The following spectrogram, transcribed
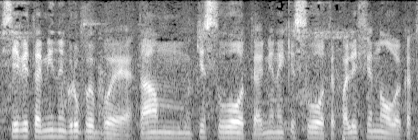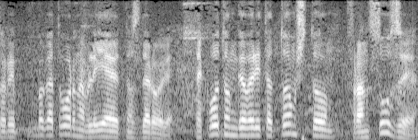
все витамины группы В, там кислоты, аминокислоты, полифенолы, которые благотворно влияют на здоровье. Так вот, он говорит о том, что французы,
